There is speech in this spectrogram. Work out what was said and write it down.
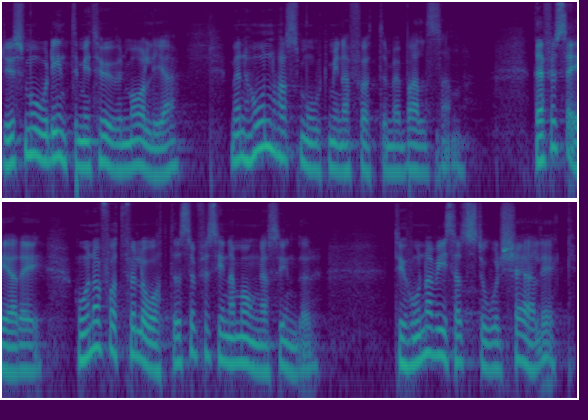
Du smorde inte mitt huvud med olja, men hon har smort mina fötter med balsam. Därför säger jag dig, hon har fått förlåtelse för sina många synder, ty hon har visat stor kärlek.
